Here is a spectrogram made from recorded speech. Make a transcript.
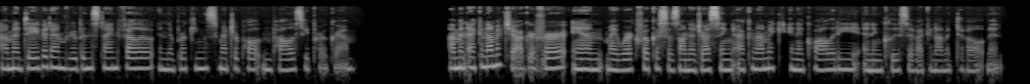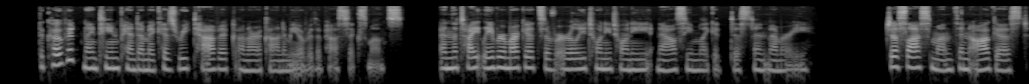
I'm a David M. Rubenstein Fellow in the Brookings Metropolitan Policy Program. I'm an economic geographer, and my work focuses on addressing economic inequality and inclusive economic development. The COVID 19 pandemic has wreaked havoc on our economy over the past six months, and the tight labor markets of early 2020 now seem like a distant memory. Just last month, in August,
